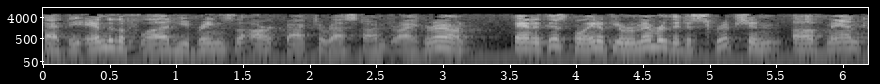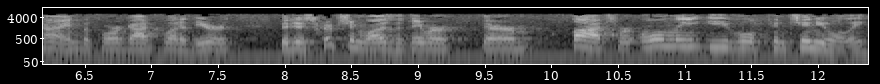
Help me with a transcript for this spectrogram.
at the end of the flood, He brings the ark back to rest on dry ground. And at this point, if you remember the description of mankind before God flooded the earth, the description was that they were their thoughts were only evil continually,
